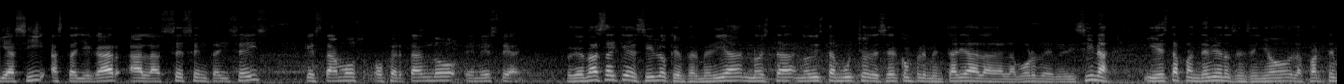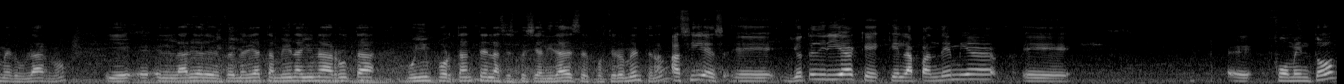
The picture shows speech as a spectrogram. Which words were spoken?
y así hasta llegar a las 66 que estamos ofertando en este año. Además hay que decirlo que enfermería no, está, no dista mucho de ser complementaria a la labor de medicina y esta pandemia nos enseñó la parte medular, ¿no? y eh, en el área de enfermería también hay una ruta muy importante en las especialidades posteriormente, ¿no? Así es. Eh, yo te diría que, la pandemia eh, fomentó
